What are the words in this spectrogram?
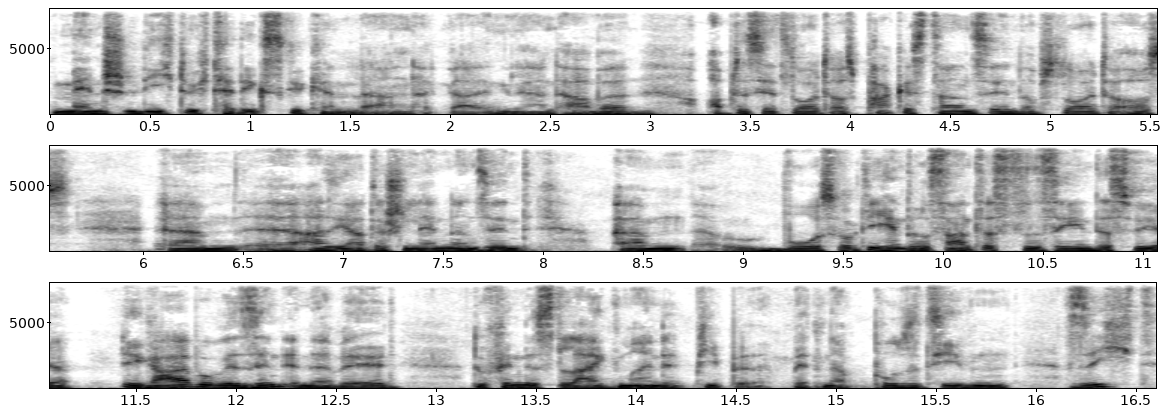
Menschen, die ich durch TEDx kennengelernt gelernt habe. Ob das jetzt Leute aus Pakistan sind, ob es Leute aus ähm, äh, asiatischen Ländern sind, ähm, wo es wirklich interessant ist zu sehen, dass wir, egal wo wir sind in der Welt, du findest like-minded people mit einer positiven Sicht,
